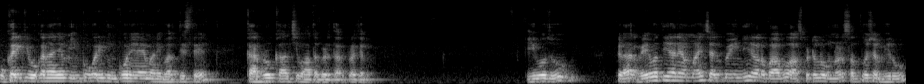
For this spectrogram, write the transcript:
ఒకరికి ఒక న్యాయం ఇంకొకరికి ఇంకో న్యాయం అని వర్తిస్తే కర్రు కాల్చి వాత పెడతారు ప్రజలు. ఈరోజు ఇక్కడ రేవతి అనే అమ్మాయి చనిపోయింది. వాళ్ళ బాబు హాస్పిటల్లో ఉన్నాడు. సంతోషం. మీరు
